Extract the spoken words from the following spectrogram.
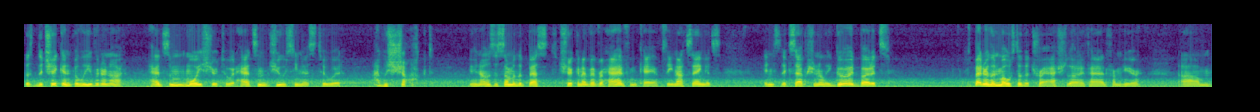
the, the chicken, believe it or not, had some moisture to it, had some juiciness to it. I was shocked. You know, this is some of the best chicken I've ever had from KFC. Not saying it's, it's exceptionally good, but it's better than most of the trash that I've had from here. Um,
